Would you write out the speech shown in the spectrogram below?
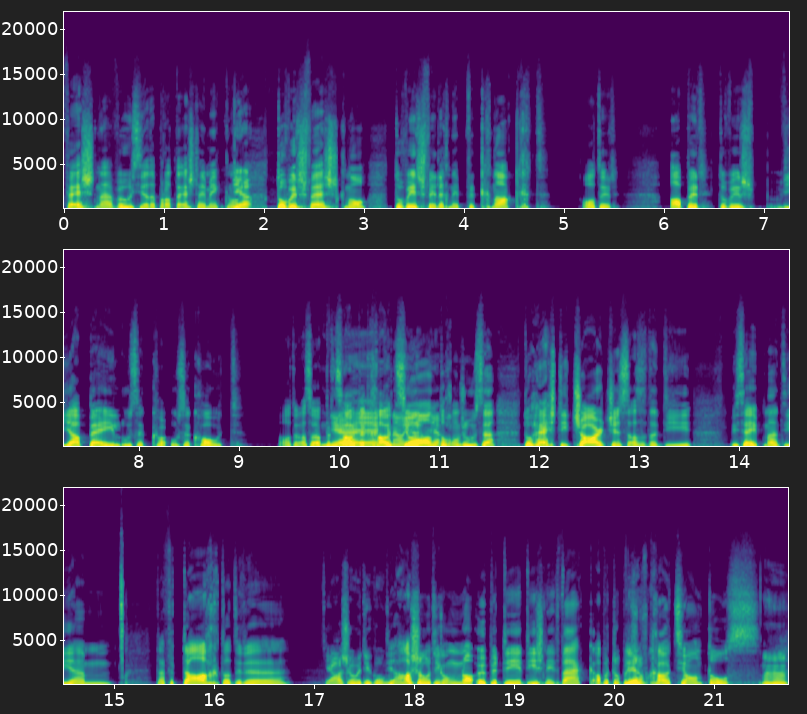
festnehmen, weil sie an den Protest haben mitgenommen Ja. du wirst festgenommen, du wirst vielleicht nicht verknackt, oder? Aber du wirst via Bail rausge- rausgeholt. Oder? Also jemand Ja, zahlt eine ja, genau, Kaution, ja. du kommst raus, du hast die Charges, also die, die wie sagt man, die, ähm, der Verdacht oder äh, Ja, Entschuldigung. Die Anschuldigung noch über dir, die ist nicht weg, aber du bist auf Kaution draus. Aha.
